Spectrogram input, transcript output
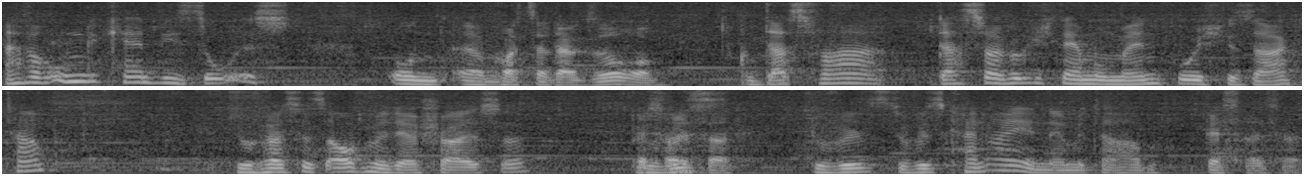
Einfach umgekehrt, wie es so ist. Und ähm, Gott sei Dank so rum. und das war, das war wirklich der Moment, wo ich gesagt habe, du hörst jetzt auf mit der Scheiße. Du Besser willst, ist das. du willst, du willst kein Ei in der Mitte haben. Besser ist das.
